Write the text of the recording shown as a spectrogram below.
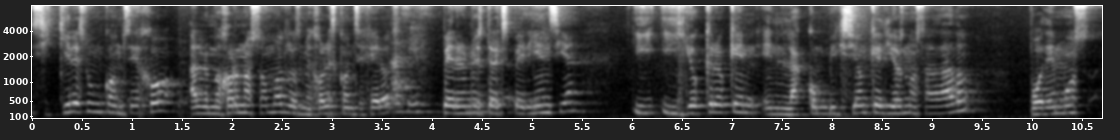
si quieres un consejo, a lo mejor no somos los mejores consejeros, Así es. pero en nuestra experiencia y, y yo creo que en, en la convicción que Dios nos ha dado, podemos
